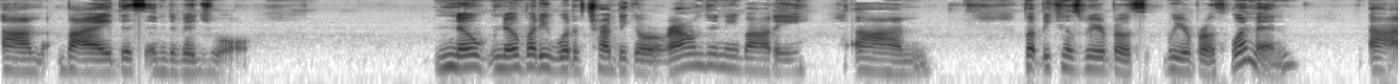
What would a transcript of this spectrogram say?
um, by this individual. No, nobody would have tried to go around anybody, um, but because we are both we are both women uh,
